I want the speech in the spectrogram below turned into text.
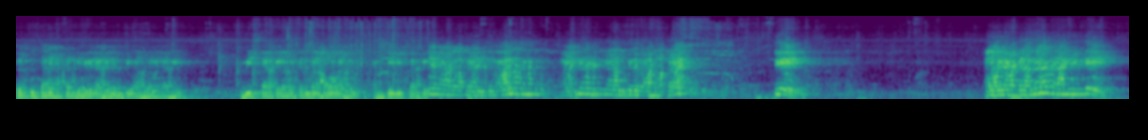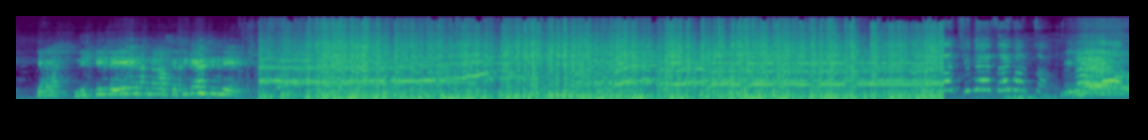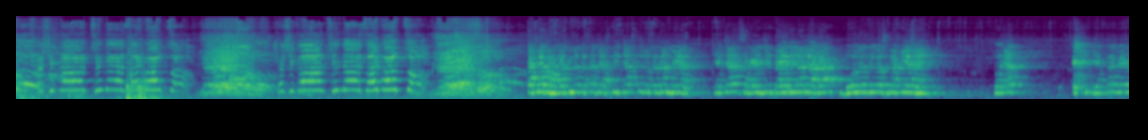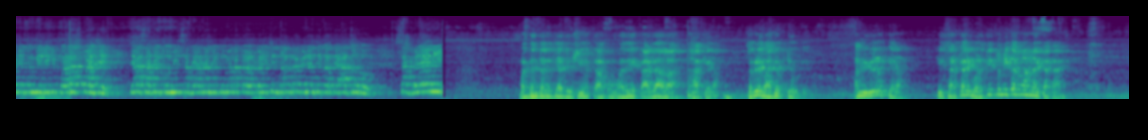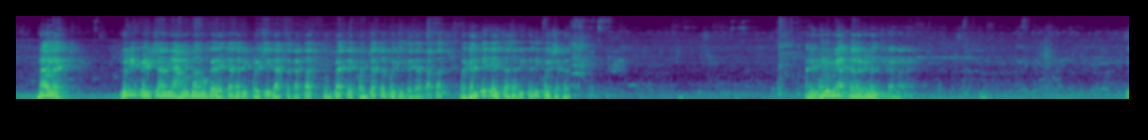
तर तुतारी हातात घ्यावी लागेल आणि ती वाजवावी लागेल. वीस तारखेला बटन दाबावं लागेल आणि ते वीस तारखेला ऐकण्यासाठी तुम्ही आतुरतेने वाट बघताय. ते. अहो जेव्हा डझनाला झाले मिंदे तेव्हा निष्ठेचं एकच नाव शशिकांत शिंदे. आपल्या भागातनं कसं जास्तीत जास्त मतदान मिळेल ह्याच्या सगळ्यांची तयारीला लागा. दोनच दिवस बाकी आहेत. परत एकदा वेळ निघून गेली की परत पाहिजे. त्यासाठी तुम्ही सगळ्यांना मी तुम्हाला कळकळीची नम्र विनंती करते हात जोडून. सगळ्यांनी मध्यंतरीच्या दिवशी मध्ये कायदा आला हा केला. सगळे भाजपचे होते. आम्ही विरोध केला की सरकारी भरती तुम्ही करणार नाही का काय? नाही जुनी पेन्शन आणि अनुदान वगैरे याच्यासाठी पैसे जास्त करतात. रुपयातले पंच्याहत्तर पैसे त्याच्यात जातात. मग जनतेच्या हितासाठी कधी पैसे खर्च आणि म्हणून मी आपल्याला विनंती करणार आहे.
